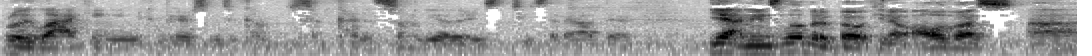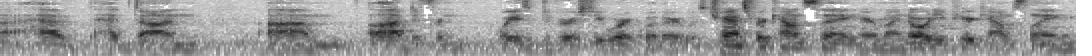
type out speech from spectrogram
really lacking in comparison to com- some, kind of some of the other institutes that are out there? Yeah, I mean, it's a little bit of both. You know, all of us uh, have had done um, a lot of different ways of diversity work, whether it was transfer counseling or minority peer counseling.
